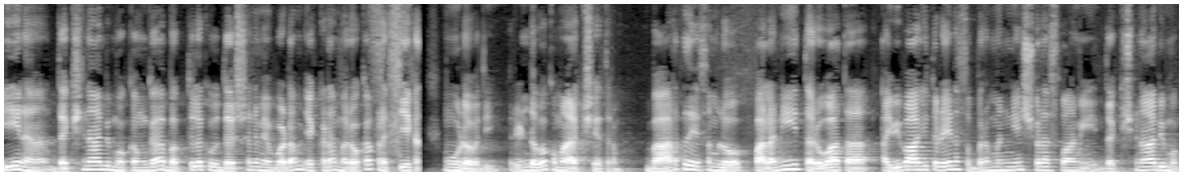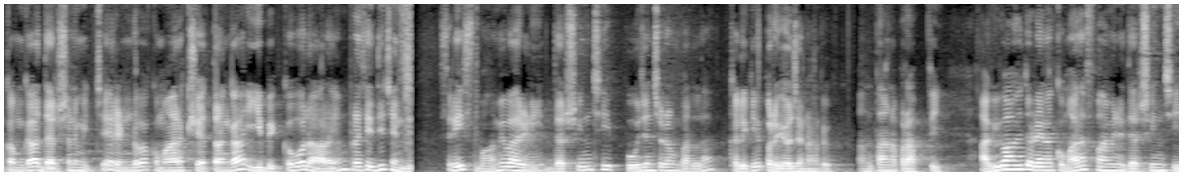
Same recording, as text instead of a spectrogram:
ఈయన దక్షిణాభిముఖంగా భక్తులకు దర్శనమివ్వడం ఇక్కడ మరొక ప్రత్యేకత. మూడవది రెండవ కుమారక్షేత్రం. భారతదేశంలో పళని తరువాత అవివాహితుడైన సుబ్రహ్మణ్యేశ్వర స్వామి దక్షిణాభిముఖంగా దర్శనమిచ్చే రెండవ కుమారక్షేత్రంగా ఈ బిక్కవోలు ఆలయం ప్రసిద్ధి చెంది. శ్రీ స్వామివారిని దర్శించి పూజించడం వల్ల కలిగే ప్రయోజనాలు. సంతాన ప్రాప్తి. అవివాహితుడైన కుమారస్వామిని దర్శించి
